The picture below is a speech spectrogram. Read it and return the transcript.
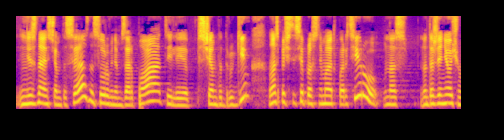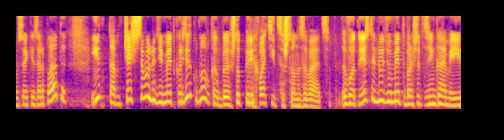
Не знаю, с чем это связано, с уровнем зарплат или с чем-то другим. У нас почти все просто снимают квартиру. У нас но даже не очень высокие зарплаты, и там чаще всего люди имеют кредитку, ну, как бы, чтобы перехватиться, что называется. Вот, но если люди умеют обращаться с деньгами и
